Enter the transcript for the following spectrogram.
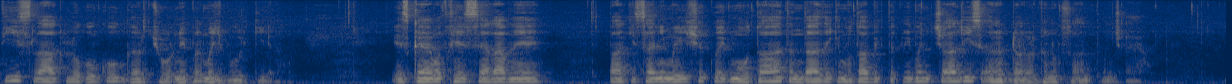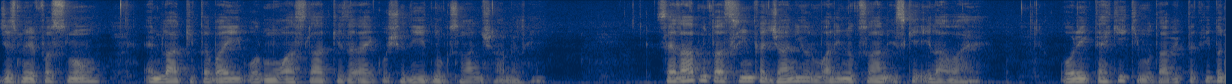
تیس لاکھ لوگوں کو گھر چھوڑنے پر مجبور کیا۔ اس قیامت خیز سیلاب نے پاکستانی معیشت کو ایک محتاط اندازے کے مطابق تقریباً چالیس ارب ڈالر کا نقصان پہنچایا، جس میں فصلوں، املاک کی تباہی اور مواصلات کے ذرائع کو شدید نقصان شامل ہیں۔ سیلاب متاثرین کا جانی اور مالی نقصان اس کے علاوہ ہے۔ اور ایک تحقیق کے مطابق تقریباً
